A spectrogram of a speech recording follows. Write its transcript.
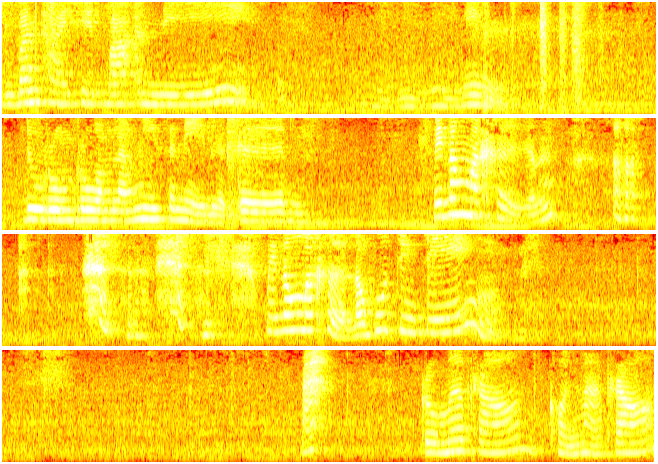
ดูบั้นท้ายเชฟบะอันนี้นี่นี่นี่นี่ดูรวมๆแล้วมีเสน่ห์เหลือเกิน ไม่ต้องมาเขิน ไม่ต้องมาเขินเราพูดจริงๆกรูมเมอร์พร้อม ขนหมาพร้อม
